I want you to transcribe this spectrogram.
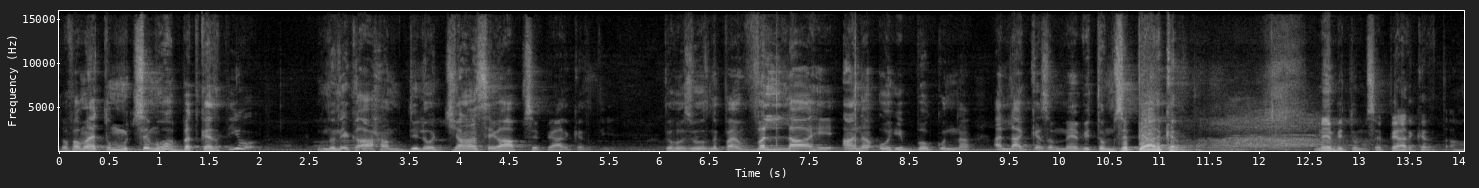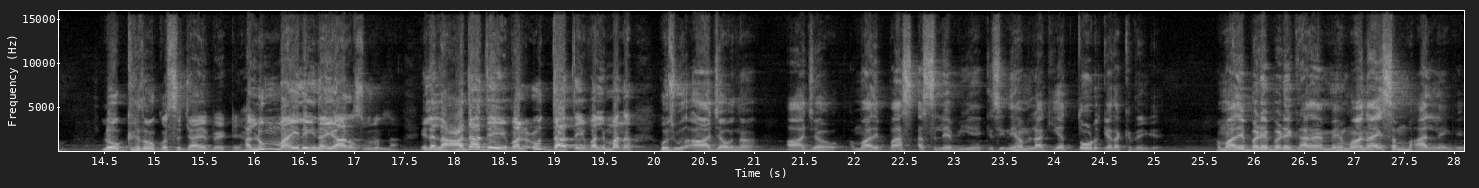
تو فرمایا، تم مجھ سے محبت کرتی ہو؟ انہوں نے کہا، ہم دل و جان سے آپ سے پیار کرتی ہے تو حضور نے فرمایا، واللہ انا احب کننا اللہ کی قسم، میں بھی تم سے پیار کرتا ہوں۔ میں بھی تم سے پیار کرتا ہوں۔ لوگ گھروں کو سجائے بیٹھے۔ حلم الینا یا رسول اللہ الالعدد والعدت والمن۔ حضور، آ جاؤ نا، آ جاؤ۔ ہمارے پاس اسلحے بھی ہیں۔ کسی نے حملہ کیا، توڑ کے رکھ دیں گے۔ ہمارے بڑے بڑے گھر ہیں، مہمان آئے سنبھال لیں گے۔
